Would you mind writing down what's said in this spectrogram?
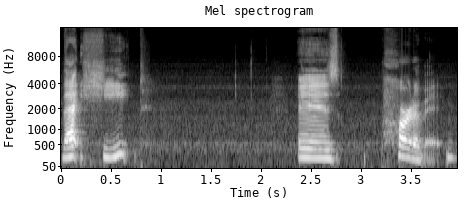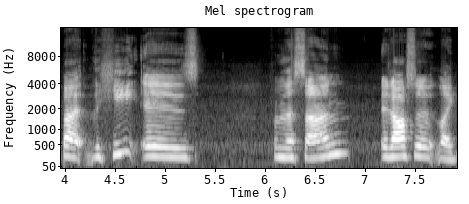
That heat is part of it, but the heat is from the sun. It also like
